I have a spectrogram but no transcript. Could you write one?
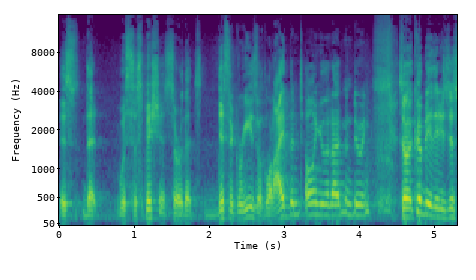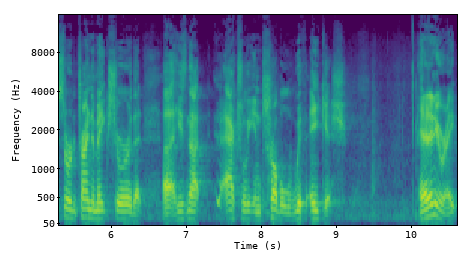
is that was suspicious or that disagrees with what I've been telling you that I've been doing? So it could be that he's just sort of trying to make sure that uh, he's not actually in trouble with Achish. At any rate,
